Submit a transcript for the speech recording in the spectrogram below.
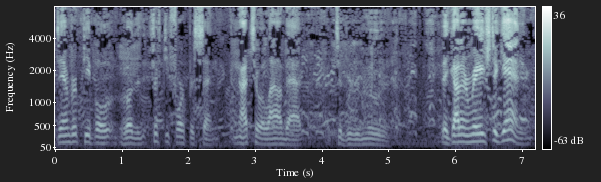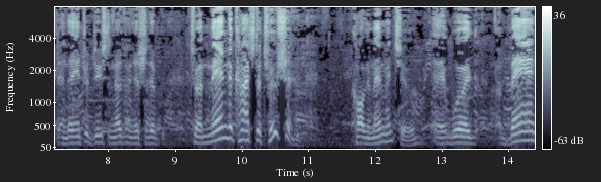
Denver people voted 54% not to allow that to be removed. They got enraged again, and they introduced another initiative to amend the Constitution called Amendment 2. It would ban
